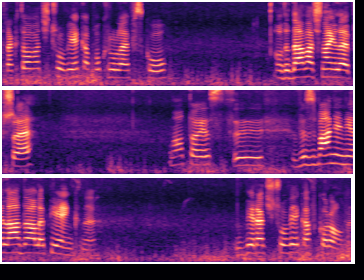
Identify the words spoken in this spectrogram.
traktować człowieka po królewsku, oddawać najlepsze. No to jest y, wyzwanie nie lada, ale piękne. Ubierać człowieka w koronę.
